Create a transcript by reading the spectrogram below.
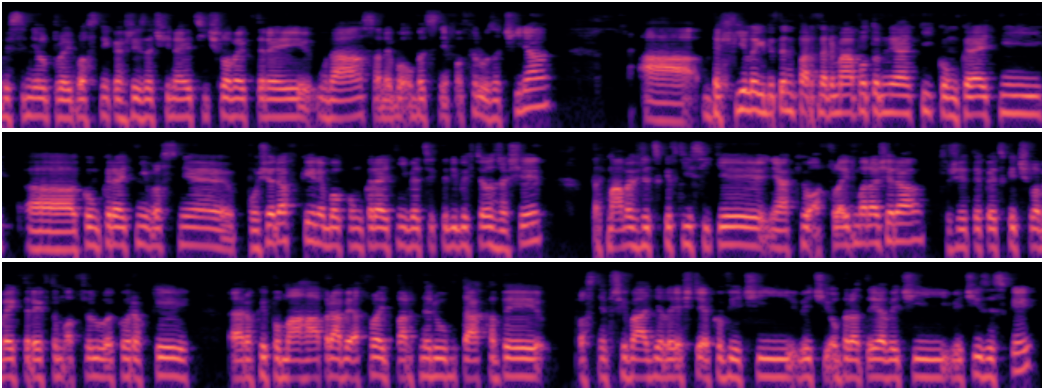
by si měl projít vlastně každý začínající člověk, který u nás anebo obecně v Afilu začíná. A ve chvíli, kdy ten partner má potom nějaký konkrétní, konkrétní vlastně požadavky nebo konkrétní věci, které by chtěl řešit, tak máme vždycky v té síti nějakého affiliate manažera, což je typicky člověk, který v tom afilu jako roky, eh, roky pomáhá právě affiliate partnerům tak, aby vlastně přiváděli ještě jako větší, větší obraty a větší, větší zisky,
